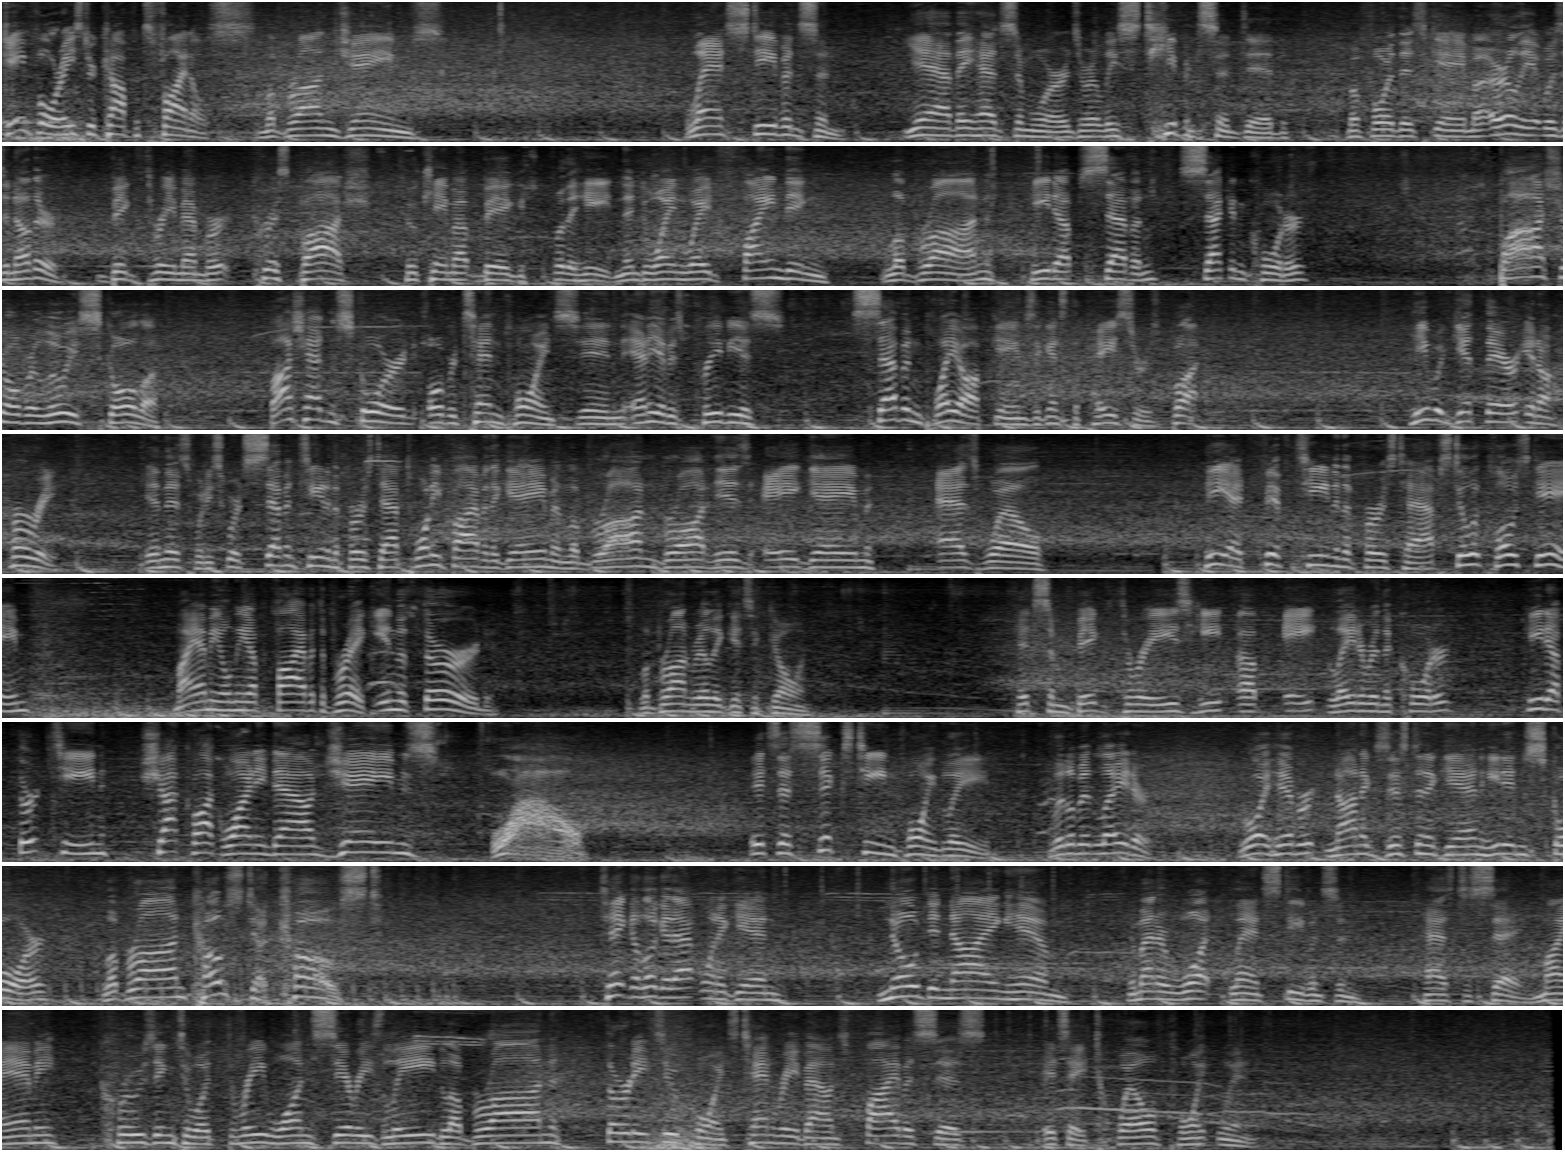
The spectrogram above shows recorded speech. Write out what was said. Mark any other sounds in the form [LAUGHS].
Game four, Eastern Conference Finals. LeBron James, Lance Stephenson. Yeah, they had some words, or at least [LAUGHS] Stephenson did, before this game. Uh, early, it was another big three member, Chris Bosh, who came up big for the Heat. And then Dwyane Wade finding LeBron. Heat up seven, second quarter. Bosh over Luis Scola. Bosh hadn't scored over 10 points in any of his previous seven playoff games against the Pacers, but he would get there in a hurry in this one. He scored 17 in the first half, 25 in the game, and LeBron brought his A game as well. He had 15 in the first half. Still a close game. Miami only up five at the break. In the third, LeBron really gets it going. Hits some big threes. Heat up eight later in the quarter. Heat up 13. Shot clock winding down. James, wow. It's a 16 point lead. A little bit later, Roy Hibbert, non existent again. He didn't score. LeBron, coast to coast. Take a look at that one again. No denying him, no matter what Lance Stephenson has to say. Miami cruising to a 3 1 series lead. LeBron, 32 points, 10 rebounds, 5 assists. It's a 12 point win.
